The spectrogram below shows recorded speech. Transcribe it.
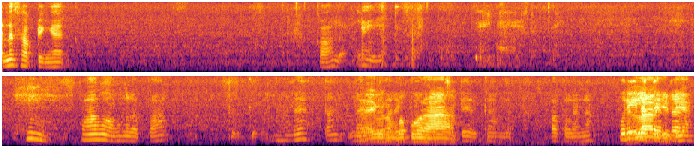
என்ன சாப்பிட்டீங்க? காலை பாவம் அவங்கள லைவ் ரொம்ப போறா வச்சுட்டு இருக்காங்க. பார்க்கலன்னா? புரியல எல்லாருக்கிட்டையும்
